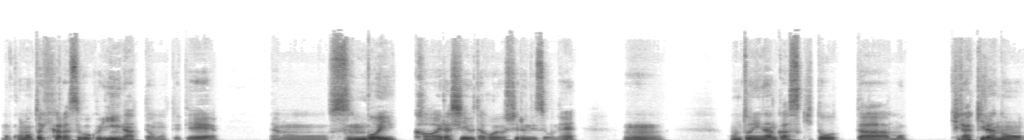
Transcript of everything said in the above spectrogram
もうこの時からすごくいいなって思ってて、あのー、すんごい可愛らしい歌声をしてるんですよね。うん。本当になんか透き通った、もう、キラキラの、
